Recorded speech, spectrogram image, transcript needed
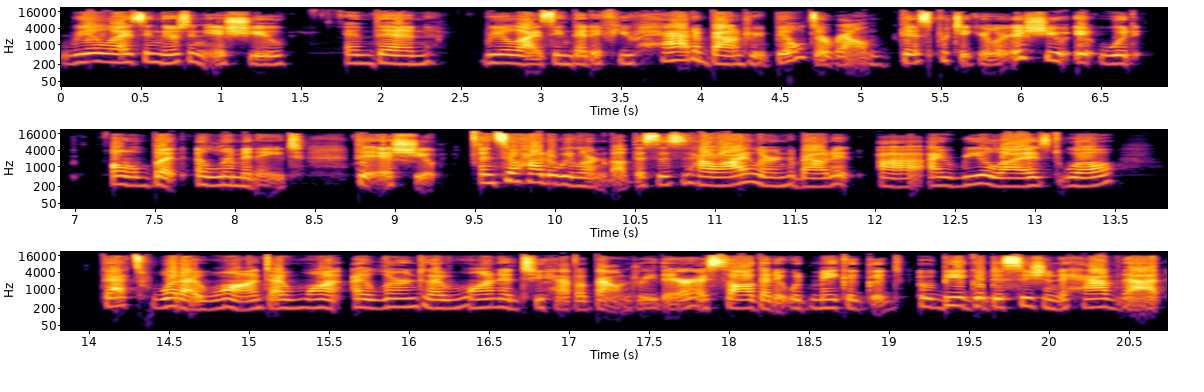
realizing there's an issue, and then realizing that if you had a boundary built around this particular issue, it would all but eliminate the issue. And so, how do we learn about this? This is how I learned about it. Uh, I realized, well, that's what I want. I want. I learned I wanted to have a boundary there. I saw that it would make a good. It would be a good decision to have that.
